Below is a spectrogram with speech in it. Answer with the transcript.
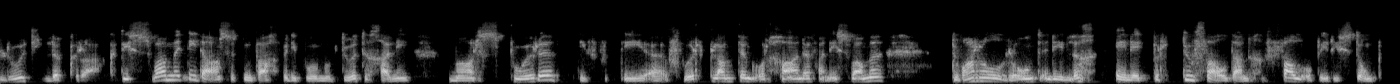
bloot lukraak. Die swam het nie daar sit en wag vir die boom om dood te gaan nie, maar spore, die die uh, voortplanting organe van die swamme dwarrel rond in die lug en het per toeval dan geval op hierdie stomp.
